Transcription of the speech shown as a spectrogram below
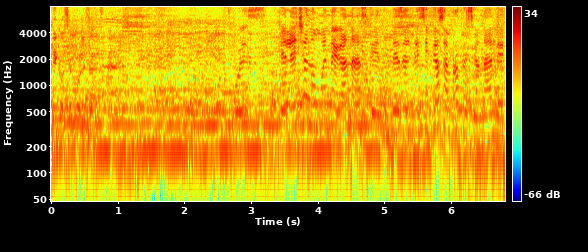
¿qué consejo les dan ustedes? Pues que le echen un buen desde el principio sean profesionales,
